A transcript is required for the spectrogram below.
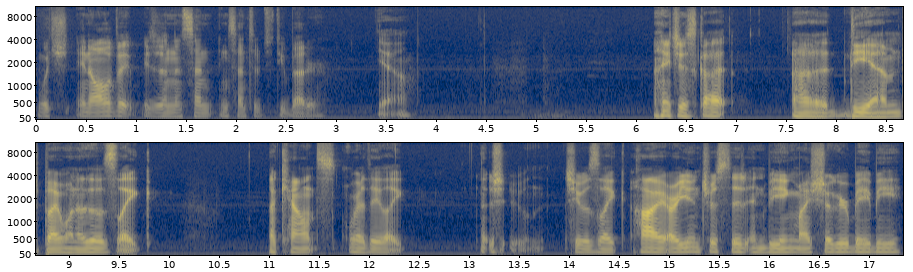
which in all of it is an incen- incentive to do better yeah. I just got uh DM'd by one of those like accounts where they like she, she was like, "Hi, are you interested in being my sugar baby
